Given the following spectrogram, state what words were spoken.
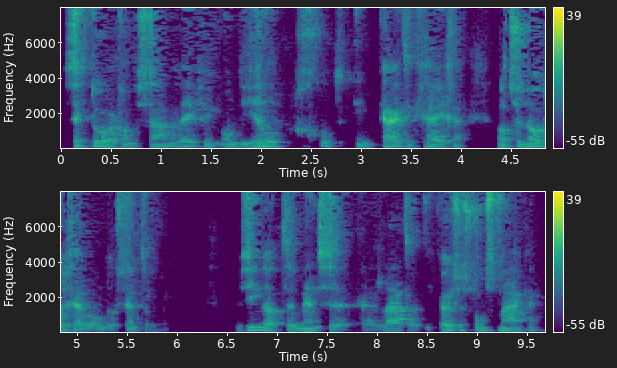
sectoren van de samenleving, om die heel goed in kaart te krijgen wat ze nodig hebben om docent te worden. We zien dat mensen later die keuzes soms maken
